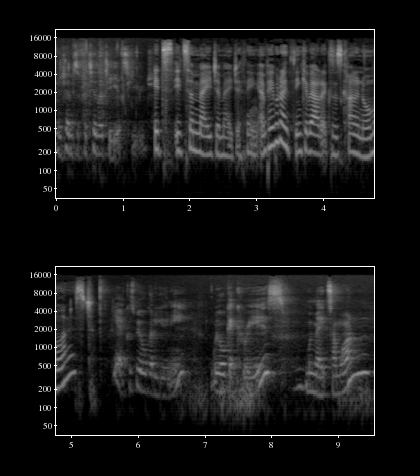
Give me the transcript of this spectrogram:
And in terms of fertility, it's huge. It's, it's a major, major thing. And people don't think about it because it's kind of normalised. Yeah, because we all go to uni, we all get careers, we meet someone,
